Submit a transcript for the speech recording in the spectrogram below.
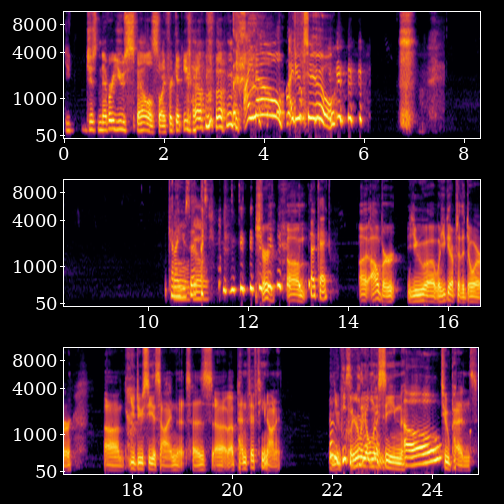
You just never use spells, so I forget you have them. I know. I do too. Can I Oh, use it? Sure. Um, Okay. uh, Albert, you uh, when you get up to the door, um, you do see a sign that says uh, a pen fifteen on it. Oh, you've this is the clearly only one. seen Oh. two pens.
